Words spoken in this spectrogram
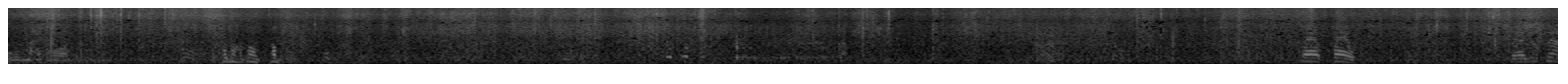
Oh my God. Không mà bông, không. Quẹo, quẹo. Quẹo, vô quẹo.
